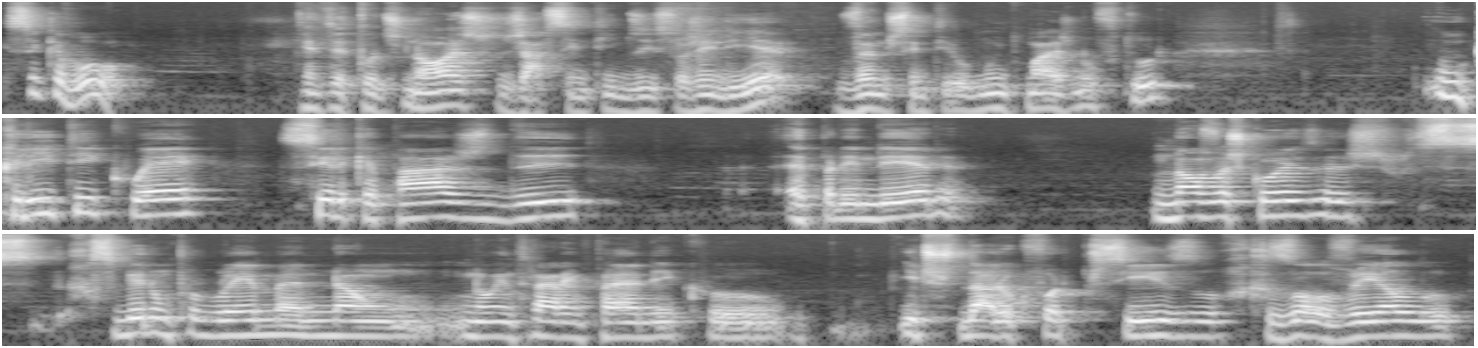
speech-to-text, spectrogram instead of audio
Isso acabou. Quer dizer, todos nós já sentimos isso hoje em dia, vamos senti-lo muito mais no futuro. O crítico é ser capaz de aprender novas coisas, receber um problema, não, não entrar em pânico, ir estudar o que for preciso, resolvê-lo,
